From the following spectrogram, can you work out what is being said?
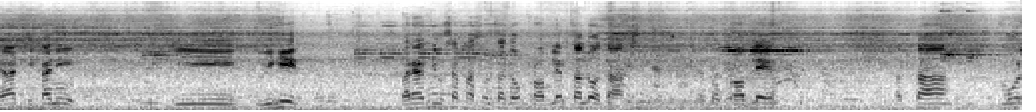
या ठिकाणी की विहीर बऱ्याच दिवसापासूनचा जो प्रॉब्लेम चालू होता तर तो प्रॉब्लेम आत्ता मूळ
